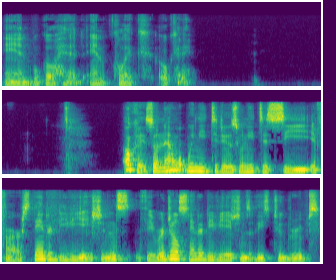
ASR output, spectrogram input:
and we'll go ahead and click OK. Okay, so now what we need to do is we need to see if our standard deviations, the original standard deviations of these two groups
